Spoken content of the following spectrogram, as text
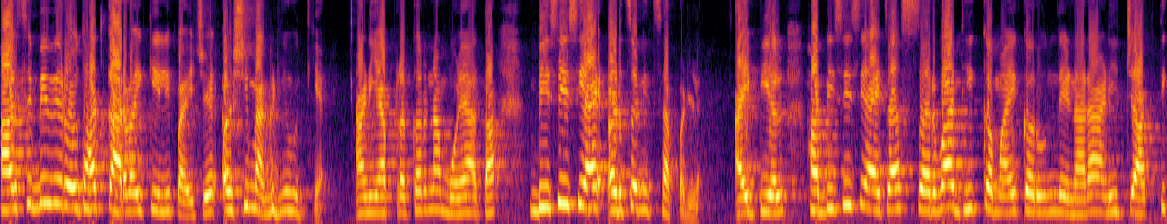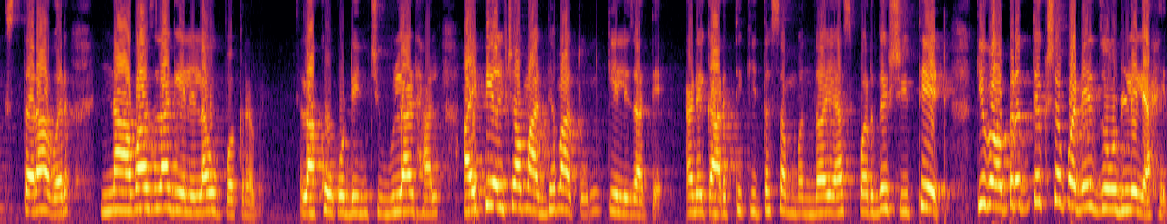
आरसीबी विरोधात कारवाई केली पाहिजे अशी मागणी होती आणि या प्रकरणामुळे आता बीसीसीआय अडचणीत सापडलं. आय पी एल हा बीसीसीआयचा सर्वाधिक कमाई करून देणारा आणि जागतिक स्तरावर नावाजला गेलेला उपक्रम आहे. लाखो कोटींची उलाढाल आय पी एलच्या माध्यमातून केली जाते. अनेक आर्थिक हितसंबंध या स्पर्धेशी थेट किंवा अप्रत्यक्षपणे जोडलेले आहेत.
